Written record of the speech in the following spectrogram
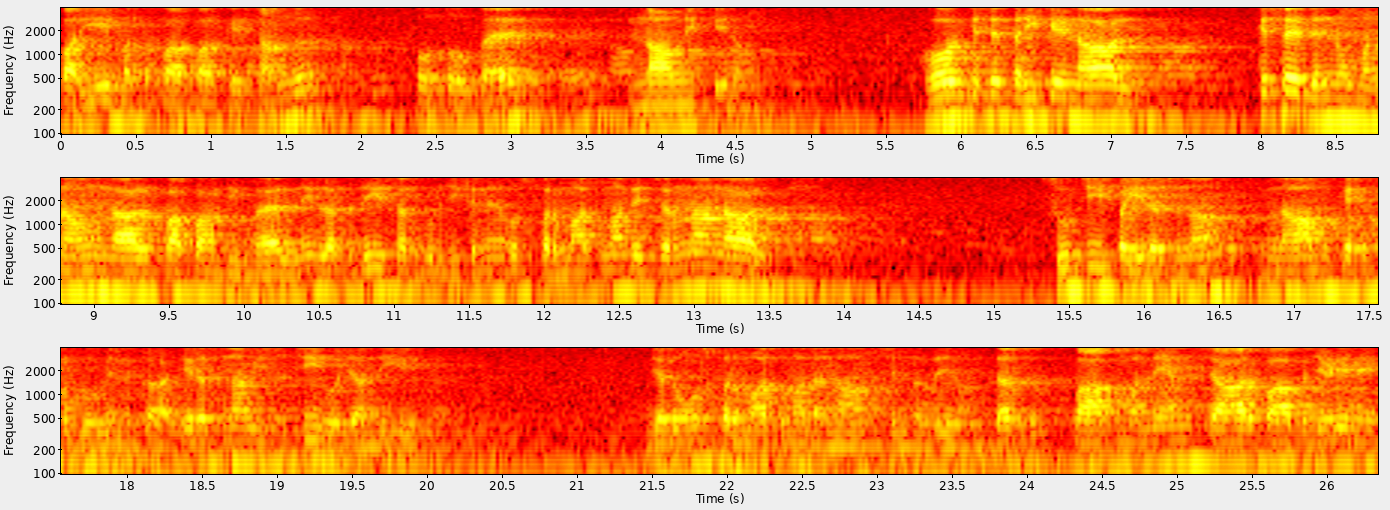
ਭਰੀਏ ਮਤ ਪਾਪਾ ਕੇ ਸੰਗ, ਉਹ ਤੋਂ ਪੈ ਨਾਵੇਂ ਕੇ ਰਮ ਹੋਰ ਕਿਸੇ ਤਰੀਕੇ ਨਾਲ, ਕਿਸੇ ਦਿਨ ਨੂੰ ਮਨਾਉਣ ਨਾਲ ਪਾਪਾਂ ਦੀ ਮੈਲ ਨਹੀਂ ਲੱਥਦੀ। ਸਤਿਗੁਰੂ ਜੀ ਕਹਿੰਦੇ ਉਸ ਪਰਮਾਤਮਾ ਦੇ ਚਰਨਾਂ ਨਾਲ ਸੂਚੀ ਪਈ ਰਸਨਾ, ਨਾਮ ਕਹਿਤ ਗੋਬਿੰਦ ਕਾ। ਇਹ ਰਸਨਾ ਵੀ ਸੱਚੀ ਹੋ ਜਾਂਦੀ ਹੈ ਜਦੋਂ ਉਸ ਪਰਮਾਤਮਾ ਦਾ ਨਾਮ ਸਿਮਰਦੇ ਹਾਂ। 10 ਪਾਪ ਮੰਨੇ ਹਨ, ਚਾਰ ਪਾਪ ਜਿਹੜੇ ਨੇ,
